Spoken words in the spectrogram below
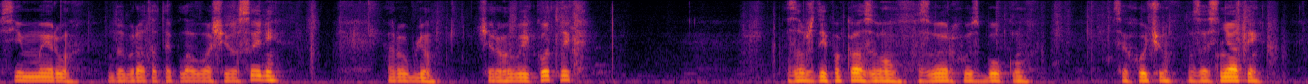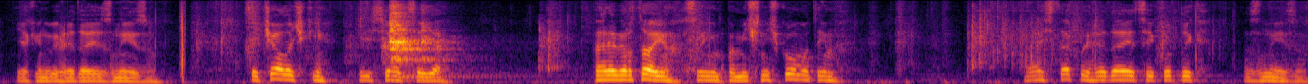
Всім миру, добра та тепла в вашій оселі. Роблю черговий котлик. Завжди показував зверху, збоку. Це хочу засняти, як він виглядає знизу. Це чалочки висять, це я перевертаю своїм помічничком отим. Ось так виглядає цей котлик знизу.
